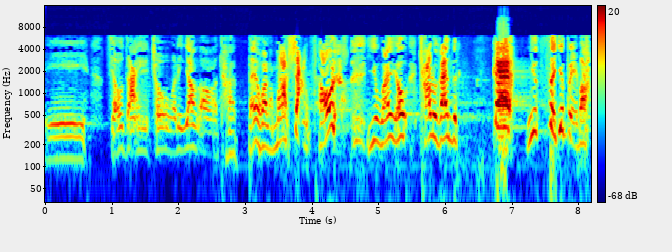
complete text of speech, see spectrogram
哎，焦赞一瞅，我的娘啊！他摆坏了马上草了，一弯腰掐住鞍子，该你自己背吧。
